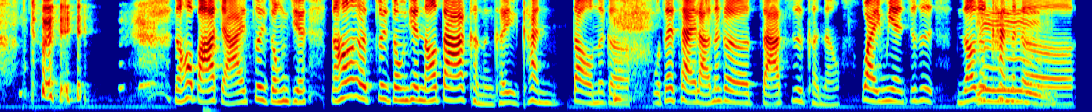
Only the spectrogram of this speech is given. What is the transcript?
对。然后把它夹在最中间，然后那个最中间，然后大家可能可以看到那个，我在猜啦，那个杂志可能外面就是你知道，就看那个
